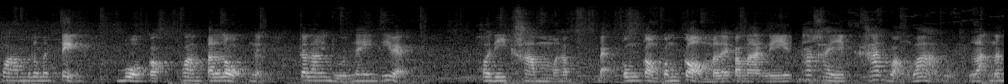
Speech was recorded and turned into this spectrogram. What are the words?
ความโรแมนติก บวกกับความตลกเนี่ยกำลังอยู่ในที่แบบ พอดีคำครับแบบกลมกล่อมกลมกล่อมอะไรประมาณนี้ ถ้าใครคาดหวังว่าละนัง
